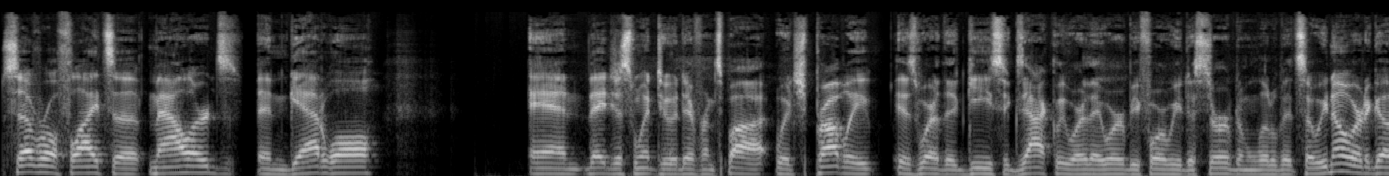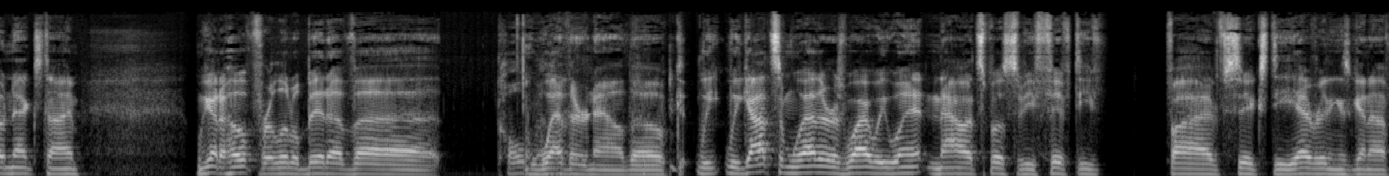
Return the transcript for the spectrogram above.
several flights of mallards and gadwall, and they just went to a different spot, which probably is where the geese exactly where they were before we disturbed them a little bit. So we know where to go next time. We got to hope for a little bit of uh, Cold weather now, though. We we got some weather is why we went, and now it's supposed to be 55, 60. Everything's going to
